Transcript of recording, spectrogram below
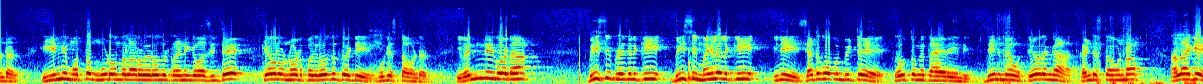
ఉంటారు ఇవన్నీ మొత్తం మూడు వందల అరవై రోజులు ట్రైనింగ్ ఇవ్వాల్సింటే కేవలం నూట పది రోజులతోటి ముగిస్తూ ఉంటారు ఇవన్నీ కూడా బీసీ ప్రజలకి బీసీ మహిళలకి ఇది శతకోపం పెట్టే ప్రభుత్వంగా తయారైంది. దీన్ని మేము తీవ్రంగా ఖండిస్తూ ఉన్నాం. అలాగే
